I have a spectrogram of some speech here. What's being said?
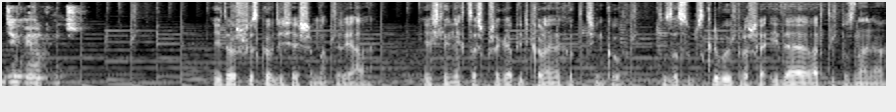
Dziękuję również. I to już wszystko w dzisiejszym materiale. Jeśli nie chcesz przegapić kolejnych odcinków, to zasubskrybuj proszę Ideę Warty Poznania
